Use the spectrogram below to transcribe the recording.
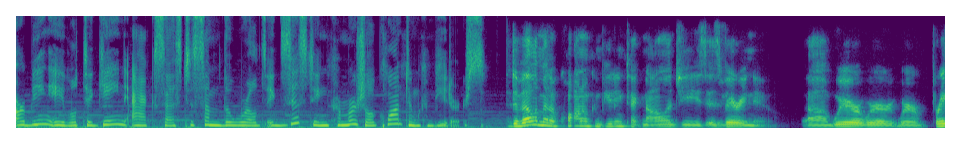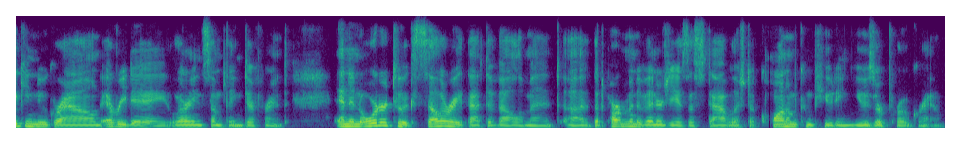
are being able to gain access to some of the world's existing commercial quantum computers. The development of quantum computing technologies is very new. Uh, we're, we're, we're breaking new ground every day, learning something different. And in order to accelerate that development, uh, the Department of Energy has established a quantum computing user program.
